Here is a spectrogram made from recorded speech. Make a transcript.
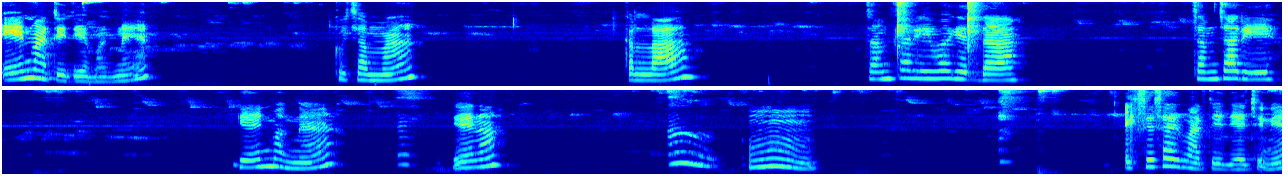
ಏನು ಮಾಡ್ತಿದ್ದೀಯ ಮಗನೇ? ಕುಚಮ್ಮ ಕಲ್ಲ. ಚಮಚಾರಿ, ಇವಾಗ ಎದ್ದ. ಚಮಚಾರಿ. ಏನು ಮಗನೆ? ಏನ? ಹ್ಮ್. ಎಕ್ಸಸೈಸ್ ಮಾಡ್ತಿದ್ಯಾ ಚಿನಿ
